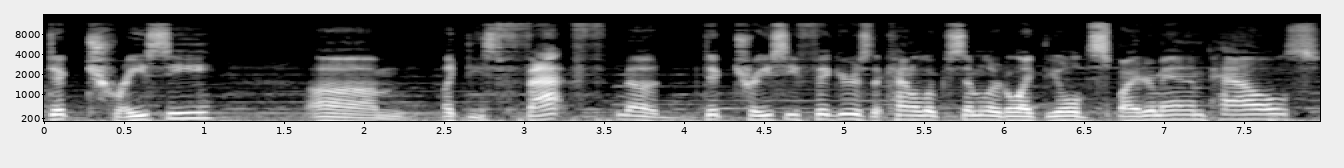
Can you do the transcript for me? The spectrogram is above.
Dick Tracy, um, like these fat uh, Dick Tracy figures that kind of look similar to like the old Spider-Man and Pals,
